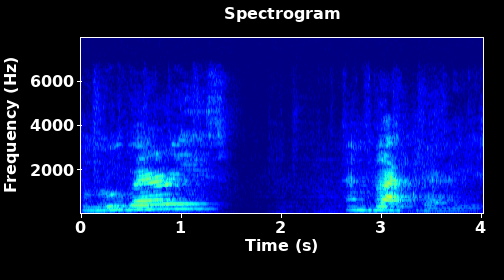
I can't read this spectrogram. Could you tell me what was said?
blueberries and blackberries.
